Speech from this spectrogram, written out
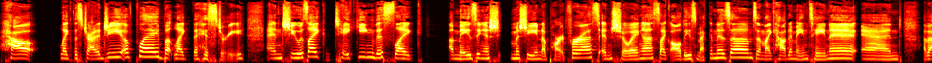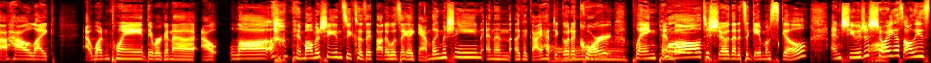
how like the strategy of play, but like the history. And she was like taking this like amazing ash- machine apart for us and showing us like all these mechanisms and like how to maintain it and about how like at one point they were gonna outlaw pinball machines because they thought it was like a gambling machine and then like a guy had to go to court Oh. playing pinball to show that it's a game of skill and she was just Wow. showing us all these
